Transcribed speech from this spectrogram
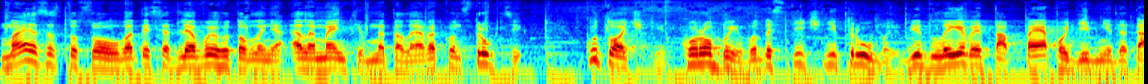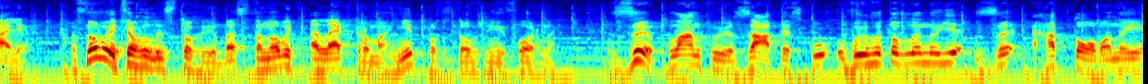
має застосовуватися для виготовлення елементів металевих конструкцій. Куточки, короби, водостічні труби, відливи та П-подібні деталі. Основою цього листогиба становить електромагніт повздовжньої форми з планкою затиску, виготовленої з гатованої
